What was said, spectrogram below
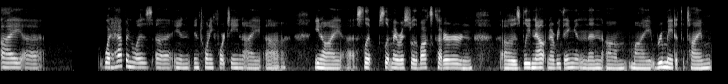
i uh, what happened was uh, in in 2014 i uh, you know, I uh, slipped slipped my wrist with a box cutter and I was bleeding out and everything. And then um, my roommate at the time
